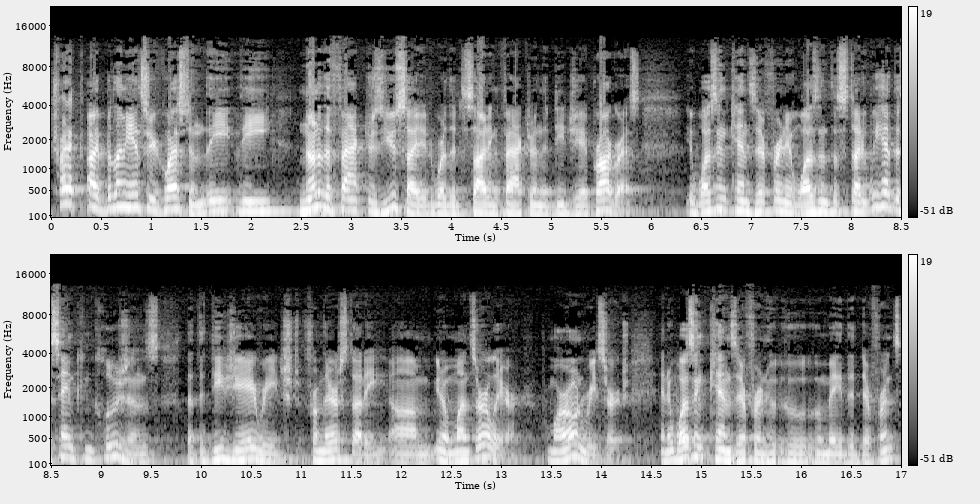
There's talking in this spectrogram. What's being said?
try to. All right, but let me answer your question. The the none of the factors you cited were the deciding factor in the DGA progress. It wasn't Ken Ziffren. It wasn't the study. We had the same conclusions that the DGA reached from their study, um, you know, months earlier from our own research. And it wasn't Ken Ziffren who, who, who, made the difference.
